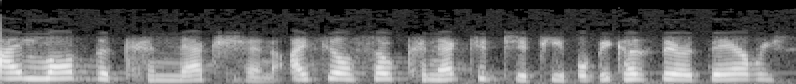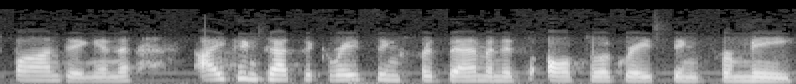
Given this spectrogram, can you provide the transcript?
I love the connection. I feel so connected to people because they're there responding. And I think that's a great thing for them, and it's also a great thing for me.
